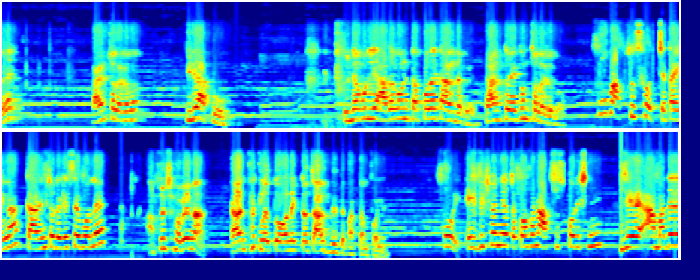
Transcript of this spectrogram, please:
হ্যাঁ কারেন্ট চলে গেল। কি রে আপু? তুই না বললি আধা ঘণ্টা পরে কারেন্ট যাবে কারেন্ট তো এখন চলে গেল। খুব আফসোস হচ্ছে তাই না? কারেন্ট চলে গেছে বলে? আফসোস হবে না। কারেন্ট থাকলে তো অনেকটা চার্জ দিতে পারতাম ফোনে ওই এই বিষয় নিয়ে তো কখনো আফসোস করিসনি? যে আমাদের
